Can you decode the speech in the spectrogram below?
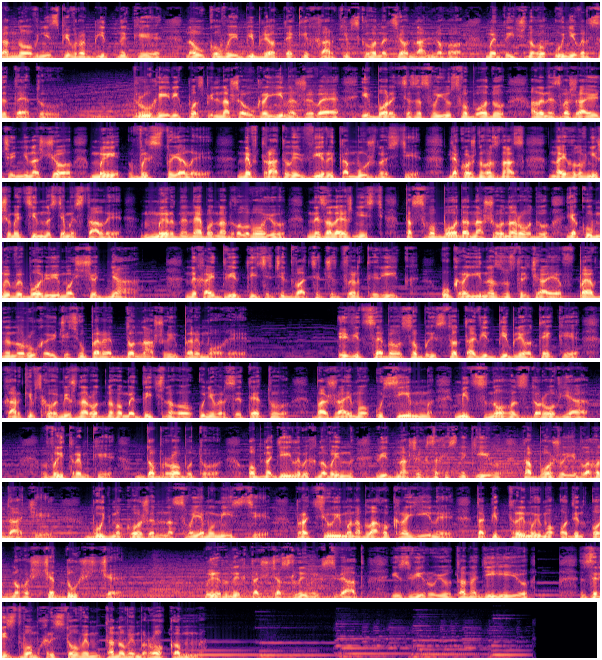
шановні співробітники наукової бібліотеки Харківського національного медичного університету. Другий рік поспіль наша Україна живе і бореться за свою свободу, але незважаючи ні на що, ми вистояли, не втратили віри та мужності. Для кожного з нас найголовнішими цінностями стали мирне небо над головою, незалежність та свобода нашого народу, яку ми виборюємо щодня. Нехай 2024 рік Україна зустрічає впевнено рухаючись уперед до нашої перемоги. І від себе особисто та від бібліотеки Харківського міжнародного медичного університету бажаємо усім міцного здоров'я, витримки, добробуту, обнадійливих новин від наших захисників та Божої благодаті. Будьмо кожен на своєму місці, працюємо на благо країни та підтримуємо один одного ще дужче. Мирних та щасливих свят із вірою та надією, з Різдвом Христовим та Новим роком.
